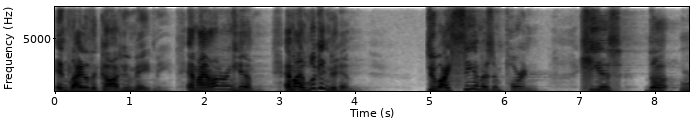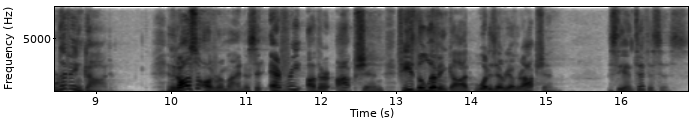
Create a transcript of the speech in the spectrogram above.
in light of the God who made me? Am I honoring him? Am I looking to him? Do I see him as important? He is the living God. And it also ought to remind us that every other option, if he's the living God, what is every other option? It's the antithesis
